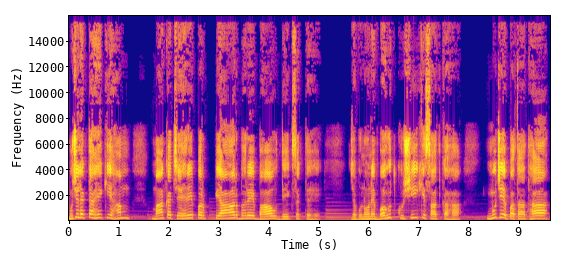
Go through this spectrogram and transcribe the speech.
मुझे लगता है कि हम माँ का चेहरे पर प्यार भरे भाव देख सकते हैं। जब उन्होंने बहुत खुशी के साथ कहा, मुझे पता था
